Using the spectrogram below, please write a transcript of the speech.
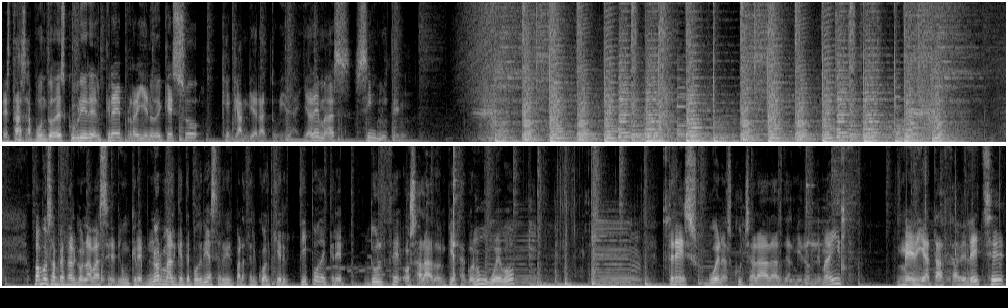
Estás a punto de descubrir el crepe relleno de queso que cambiará tu vida y además sin gluten. Vamos a empezar con la base de un crepe normal que te podría servir para hacer cualquier tipo de crepe, dulce o salado. Empieza con un huevo, tres buenas cucharadas de almidón de maíz, media taza de leche,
